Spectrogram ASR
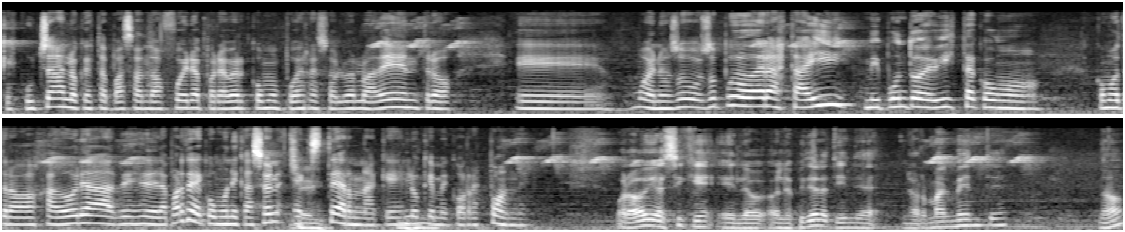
que escuchás lo que está pasando afuera para ver cómo podés resolverlo adentro. Eh, bueno, yo, yo puedo dar hasta ahí mi punto de vista como, como trabajadora desde la parte de comunicación Sí. externa, que es lo que me corresponde. Bueno, hoy así que el, el hospital atiende normalmente, ¿no?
